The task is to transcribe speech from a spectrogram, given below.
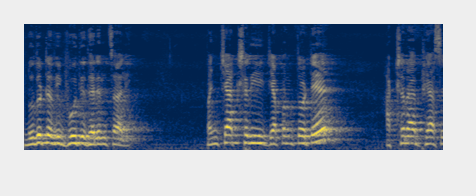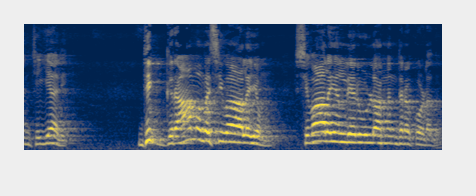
నుదుట విభూతి ధరించాలి. పంచాక్షరి జపంతో అక్షరాభ్యాసం చెయ్యాలి. దిగ్గ్రామమ శివాలయం. శివాలయం లేని ఊళ్ళో అన్నం తినకూడదు.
